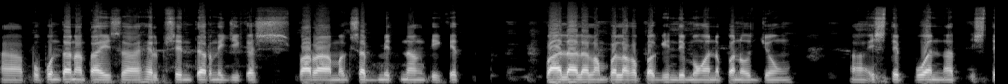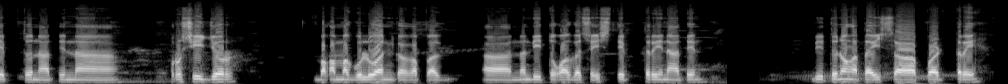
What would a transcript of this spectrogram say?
ah, pupunta na tayo sa help center ni GCash para mag-submit ng ticket. Paalala lang pala kapag hindi mo nga napanood yung ah, step 1 at step 2 natin na procedure, baka maguluhan ka kapag ah, nandito ka agad sa step 3 natin. Dito na nga tayo sa part 3.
